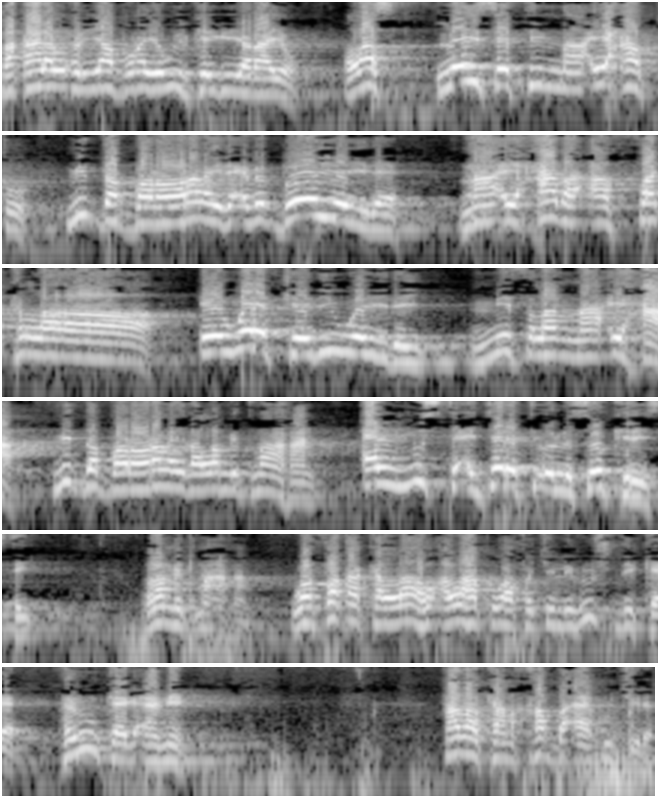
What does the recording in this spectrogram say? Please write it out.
Fa qaala wuxu uhi yaa bunaya wiilkaygii yaraayo laysat inaa'ixatu midda barooranayda ama booyayda naa'ixada ahaklaa ee waladkeedii weyday mila naa'ixa midda barooranayda la mid ma ahan. Almusta'jarati oo la soo kiraystay la mid ma ahan wafaqaka allaahu allah ku waafajiyo lirushdika hanuunkaaga aamiin hadalkan khada ah ku jira.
